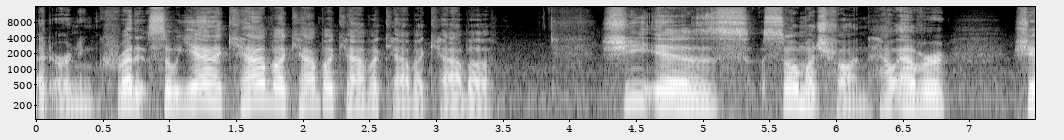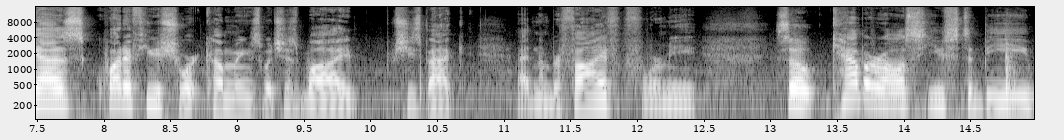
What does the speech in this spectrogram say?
at earning credits. So yeah, Khaba, Khaba, Khaba, Khaba, Khaba. She is so much fun. However, she has quite a few shortcomings, which is why she's back at number 5 for me. So, Khabarovsk used to be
